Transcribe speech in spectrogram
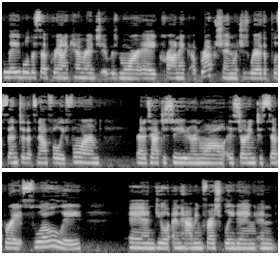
labeled a subchorionic hemorrhage. It was more a chronic abruption, which is where the placenta that's now fully formed that attaches to the uterine wall is starting to separate slowly and you'll and having fresh bleeding and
